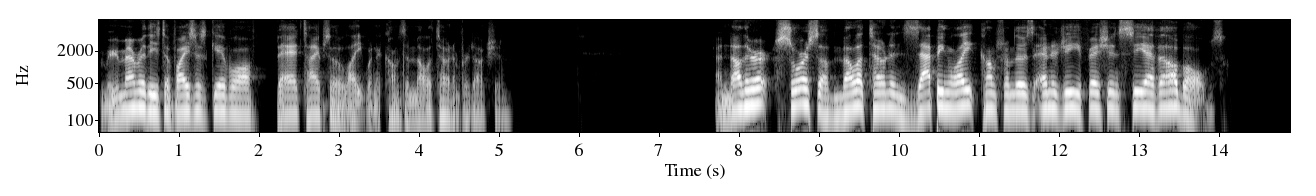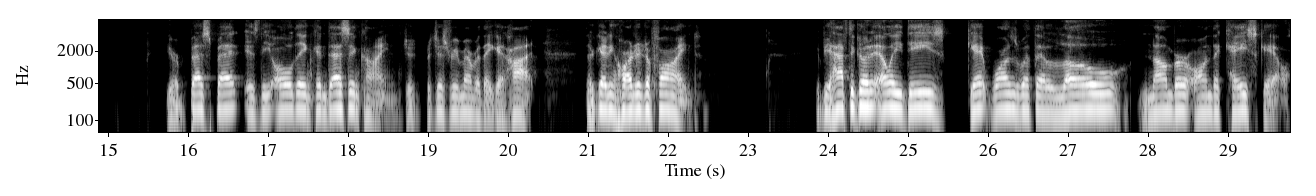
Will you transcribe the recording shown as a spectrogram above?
Remember, these devices give off bad types of light when it comes to melatonin production. Another source of melatonin zapping light comes from those energy efficient CFL bulbs. Your best bet is the old incandescent kind, but just remember they get hot. They're getting harder to find. If you have to go to LEDs, get ones with a low number on the K scale,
